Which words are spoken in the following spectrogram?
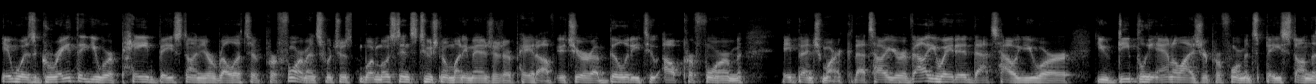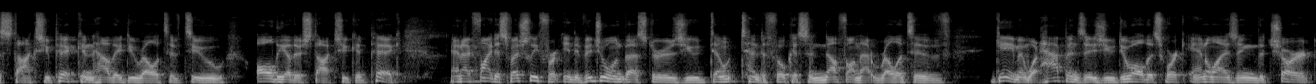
it was great that you were paid based on your relative performance, which is what most institutional money managers are paid off. It's your ability to outperform a benchmark. That's how you're evaluated. That's how you are you deeply analyze your performance based on the stocks you pick and how they do relative to all the other stocks you could pick. And I find especially for individual investors, you don't tend to focus enough on that relative game. And what happens is you do all this work analyzing the chart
